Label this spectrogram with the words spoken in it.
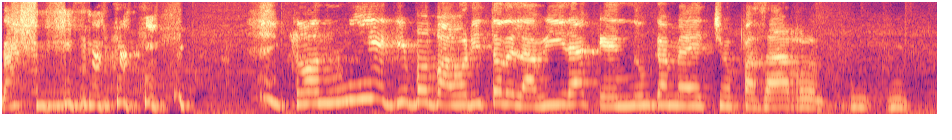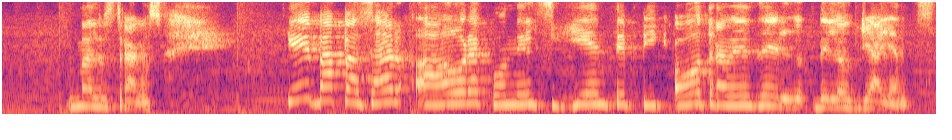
con mi equipo favorito de la vida que nunca me ha hecho pasar malos tragos. ¿Qué va a pasar ahora con el siguiente pick otra vez de, de los Giants?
